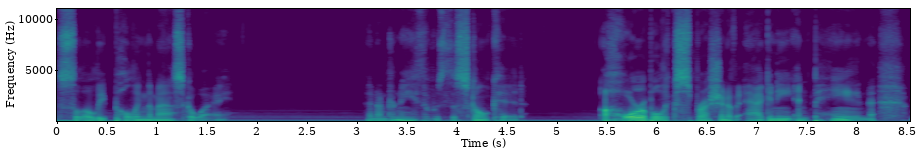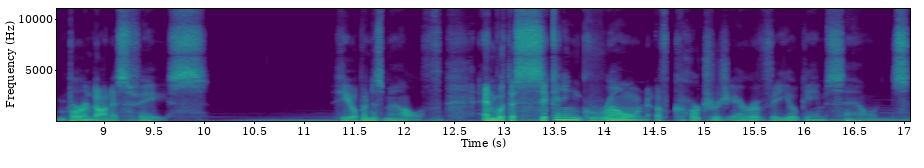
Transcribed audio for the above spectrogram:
slowly pulling the mask away. And underneath was the Skull Kid. A horrible expression of agony and pain burned on his face. He opened his mouth, and with a sickening groan of cartridge era video game sounds,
